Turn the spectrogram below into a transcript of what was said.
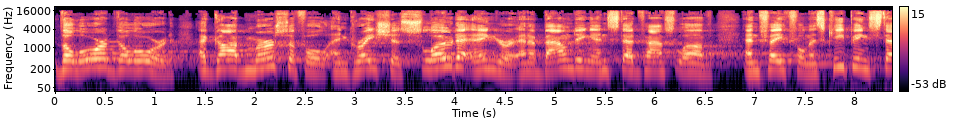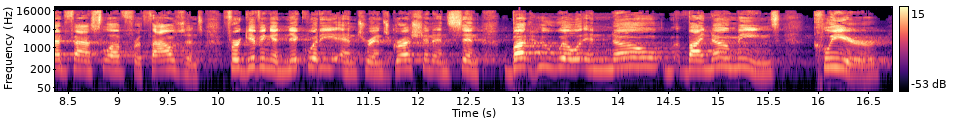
The Lord, the Lord, a God merciful and gracious, slow to anger, and abounding in steadfast love and faithfulness, keeping steadfast love for thousands, forgiving iniquity and transgression and sin, but who will in no, by no means clear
